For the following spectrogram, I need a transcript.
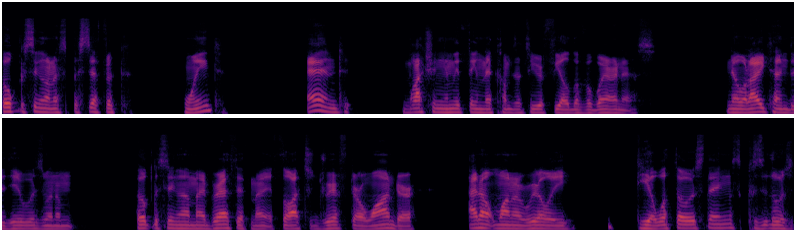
focusing on a specific point and watching anything that comes into your field of awareness. You know, what I tend to do is when I'm focusing on my breath, if my thoughts drift or wander, I don't want to really deal with those things because those,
